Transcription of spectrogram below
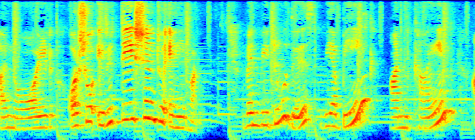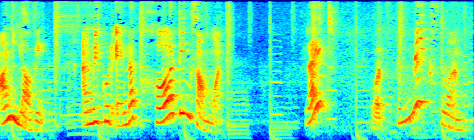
annoyed or show irritation to anyone. When we do this, we are being unkind, unloving, and we could end up hurting someone. Right? What's the next one?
